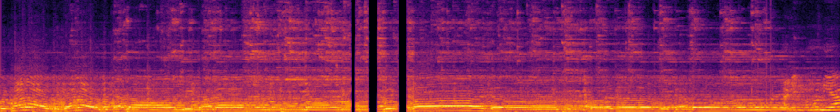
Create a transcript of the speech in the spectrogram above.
विठाला विठाला विठाला विठाला विठाला विठाला विठाला आणि म्हणून या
